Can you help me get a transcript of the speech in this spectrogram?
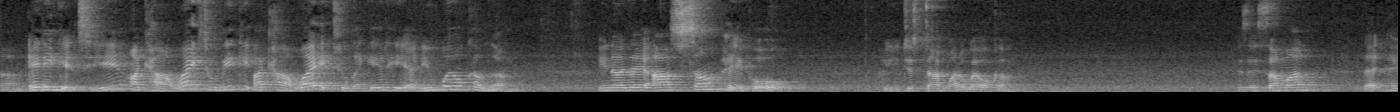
um, Eddie gets here. I can't wait till Vicky, I can't wait till they get here. And you welcome them. You know, there are some people who you just don't want to welcome. Is there someone that who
